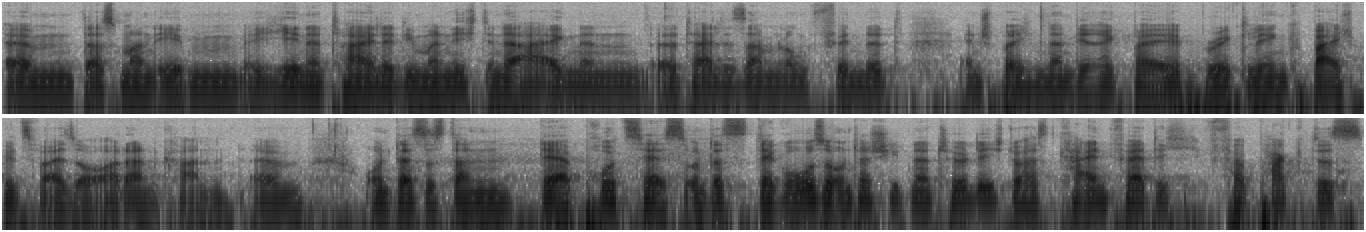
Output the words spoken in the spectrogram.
ähm, dass man eben jene Teile, die man nicht in der eigenen äh, Teilesammlung findet, entsprechend dann direkt bei Bricklink beispielsweise ordern kann. Ähm, und das ist dann der Prozess. Und das ist der große Unterschied natürlich. Du hast kein fertig verpacktes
